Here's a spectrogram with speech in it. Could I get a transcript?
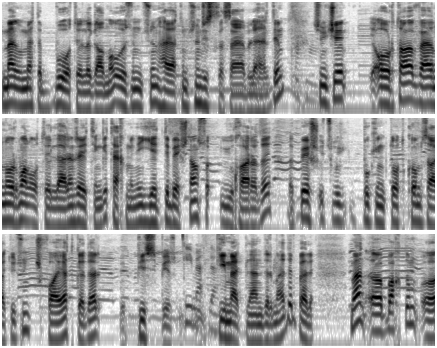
mən ümumiyyətlə bu oteldə qalmağı özüm üçün, həyatım üçün risk də saya bilərdim. Çünki orta və normal otellərin reytinqi təxmini 7-5-dən so- yuxarıdır və 5-3 bu- booking.com saytı üçün kifayət qədər pis bir Qiymətləndirmə. qiymətləndirmədir. Bəli. Mən ə, baxdım ə,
